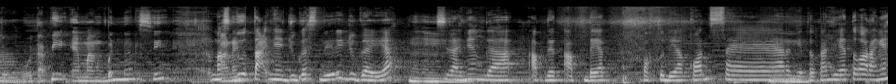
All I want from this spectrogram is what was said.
gitu. Tapi emang bener sih. Mas Aneh. Dutanya juga sendiri juga ya, istilahnya enggak update-update waktu dia konser Mm. gitu kan. Dia tuh orangnya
